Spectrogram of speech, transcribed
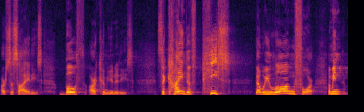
our societies, both our communities. It's the kind of peace that we long for. I mean,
